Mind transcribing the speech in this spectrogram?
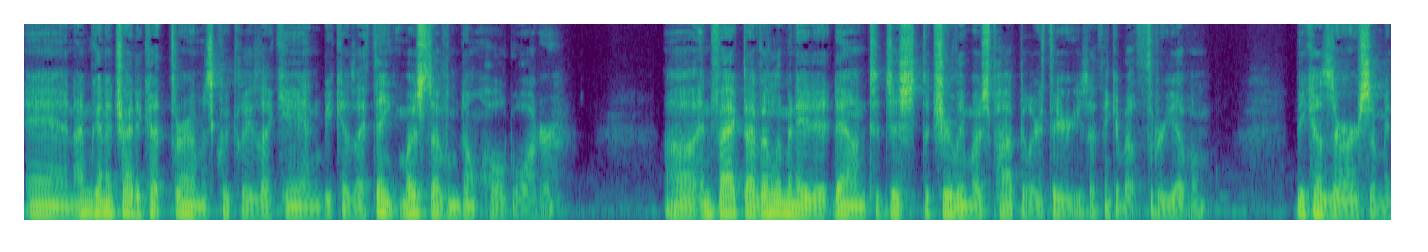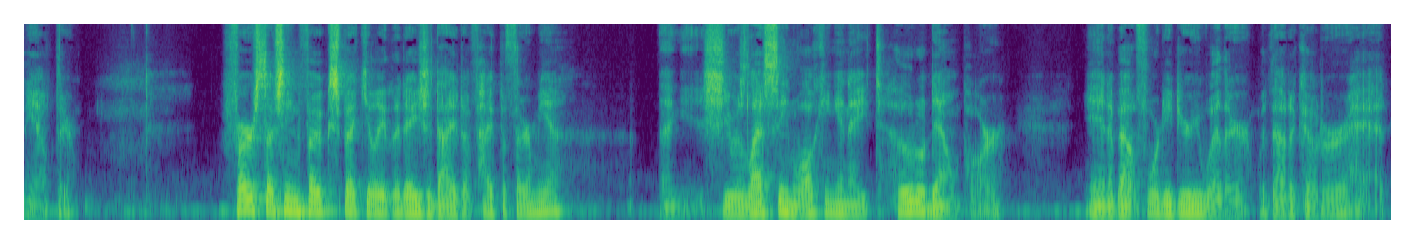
and I'm going to try to cut through them as quickly as I can because I think most of them don't hold water. Uh, in fact, I've eliminated it down to just the truly most popular theories. I think about three of them because there are so many out there. First, I've seen folks speculate that Asha died of hypothermia. Uh, she was last seen walking in a total downpour in about 40 degree weather without a coat or a hat.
